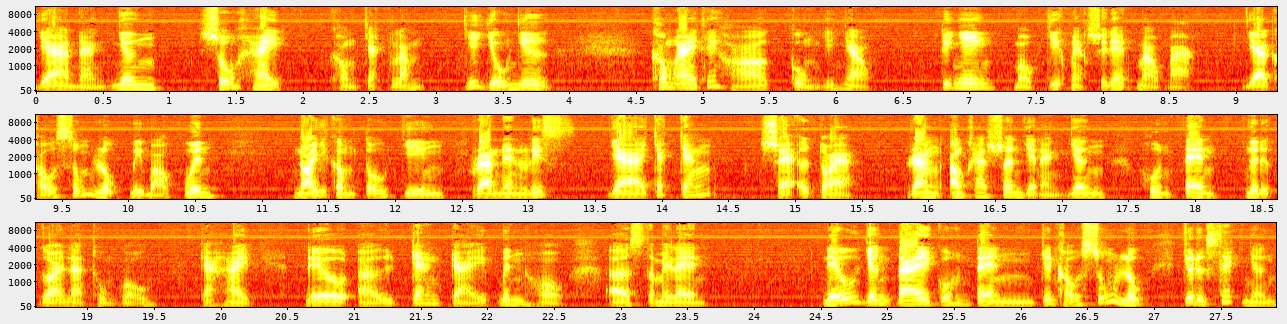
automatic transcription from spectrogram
và nạn nhân số 2 không chắc lắm. Ví dụ như, không ai thấy họ cùng với nhau. Tuy nhiên, một chiếc Mercedes màu bạc và khẩu súng lục bị bỏ quên, nói với công tố viên Brandenlis và chắc chắn sẽ ở tòa rằng ông Carson và nạn nhân Hunten, người được gọi là thùng gỗ, cả hai đều ở trang trại binh hồ ở Summerland. Nếu dân tay của Hunten trên khẩu súng lục chưa được xác nhận,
